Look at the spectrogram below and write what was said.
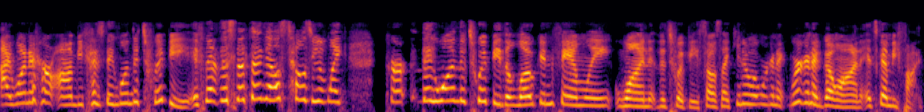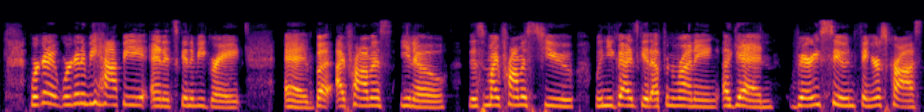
I wanted her on because they won the TWIPY. If that, this nothing else tells you, like, they won the TWIPY. The Logan family won the TWIPY. So I was like, you know what? We're gonna we're gonna go on. It's gonna be fun. We're gonna we're gonna be happy and it's gonna be great. And but I promise, you know, this is my promise to you. When you guys get up and running again, very soon, fingers crossed,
